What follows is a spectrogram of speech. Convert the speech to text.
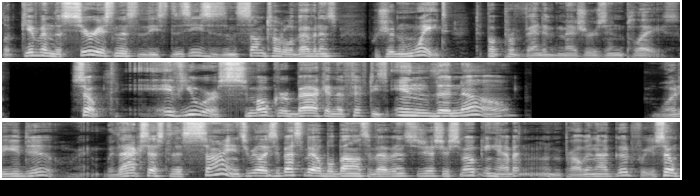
look, given the seriousness of these diseases and the sum total of evidence, we shouldn't wait to put preventive measures in place. So, if you were a smoker back in the 50s in the know, what do you do? With access to the science, you realize the best available balance of evidence suggests your smoking habit mm, probably not good for you. So,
